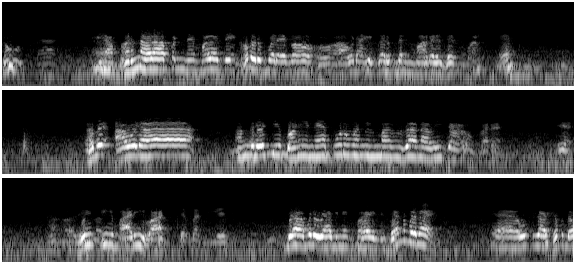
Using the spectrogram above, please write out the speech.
શું? આ ભણનારા આપણને મળે તે ખબર પડે આવડા ગરદન મારે છે પણ હવે આવડા અંગ્રેજી ભણીને પૂર્વ મીમાંસાના વિચારો કરે. રીતિ મારી વાત છે બધી જે આપણે યાજ્ઞિક ભાઈ છે ને બધા ઉપલા શબ્દો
